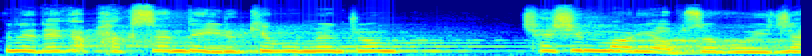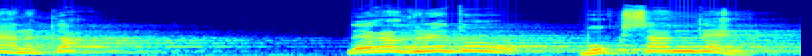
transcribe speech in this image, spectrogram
근데 내가 박사인데 이렇게 보면 좀 채신머리 없어 보이지 않을까? 내가 그래도 목사인데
